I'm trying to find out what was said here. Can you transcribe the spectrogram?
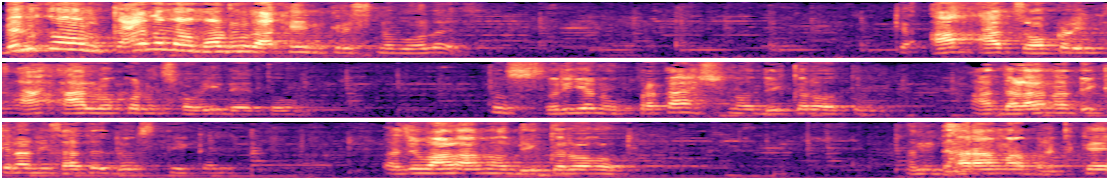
બિલકુલ કાનમાં મોઢું રાખીને કૃષ્ણ બોલે કે આ આ ચોકડી આ લોકોને છોડી દે તું. તું સૂર્યનું પ્રકાશનો દીકરો તું. આ દળાના દીકરાની સાથે દોસ્તી કરી. અજવાળાનો દીકરો અંધારામાં ભટકે.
